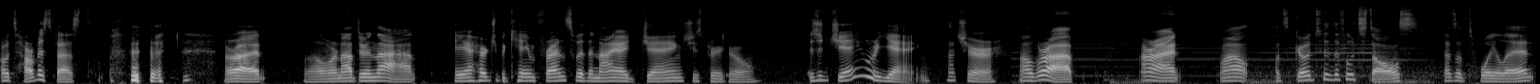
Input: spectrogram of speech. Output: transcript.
Oh, it's Harvest Fest. Alright. Well, we're not doing that. Hey, I heard you became friends with Anaya Jang. She's pretty cool. Is it Jang or Yang? Not sure. Well, we're up. Alright. Well, let's go to the food stalls. That's a toilet.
